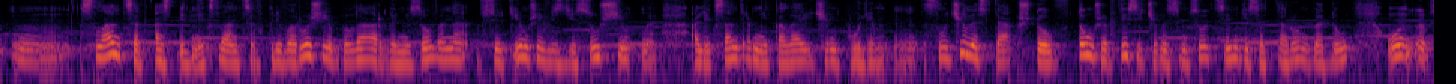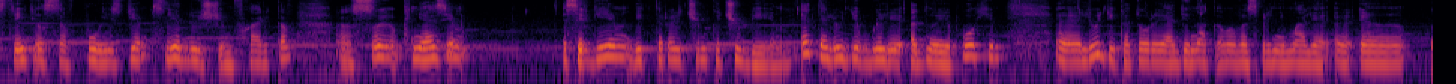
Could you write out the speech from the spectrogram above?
сланцев, аспидных сланцев в Криворожье была организована все тем же вездесущим Александром Николаевичем Полем. Случилось так, что в том же 1872 году он встретился в поезде, следующем в Харьков, с князем Сергеем Викторовичем Кочубеем. Это люди были одной эпохи, люди, которые одинаково воспринимали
